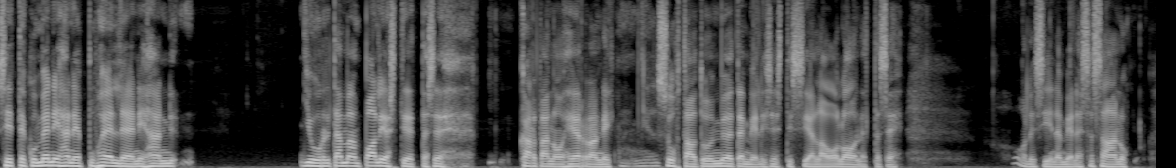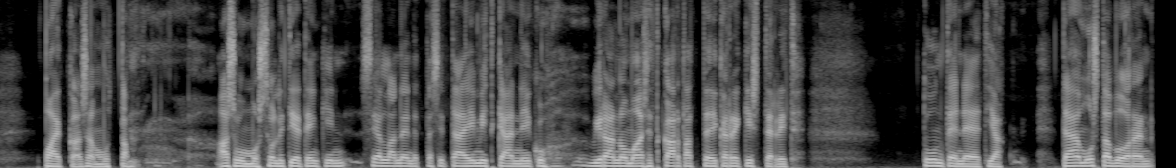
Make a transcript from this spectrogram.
sitten kun meni hänen puheelleen, niin hän juuri tämän paljasti, että se kartanon herra niin suhtautui myötämielisesti siellä oloon, että se oli siinä mielessä saanut paikkansa, mutta asumus oli tietenkin sellainen, että sitä ei mitkään niin kuin viranomaiset kartat eikä rekisterit tunteneet. Ja tämä Mustavuoren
